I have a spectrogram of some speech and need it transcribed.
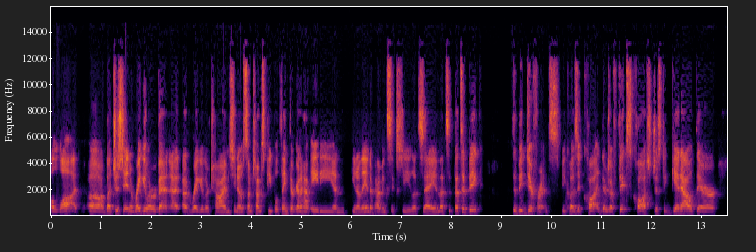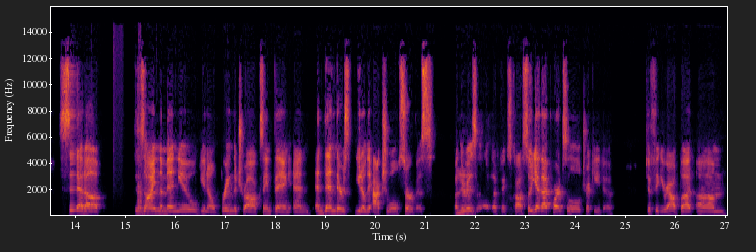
a lot uh, but just in a regular event at, at regular times you know sometimes people think they're going to have 80 and you know they end up having 60 let's say and that's that's a big it's a big difference because it co- there's a fixed cost just to get out there set up design the menu you know bring the truck same thing. And and then there's you know the actual service. But there Yeah. is a, a fixed cost. So yeah that part's a little tricky to to figure out. But um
